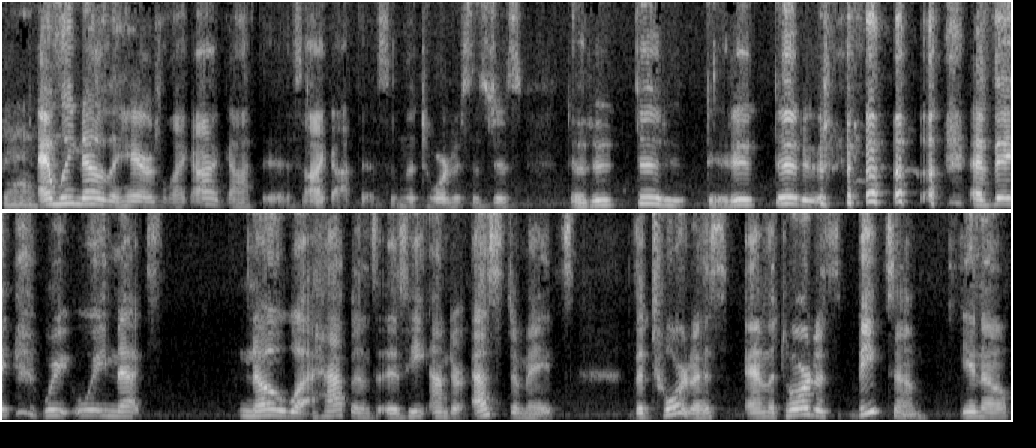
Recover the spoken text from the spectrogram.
yes. And we know the hare's like, I got this, I got this. And the tortoise is just do do do do do do do. And then we we next know what happens is he underestimates the tortoise and the tortoise beats him, you know.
